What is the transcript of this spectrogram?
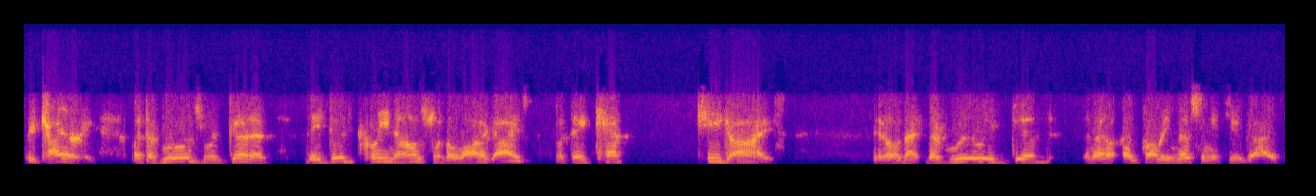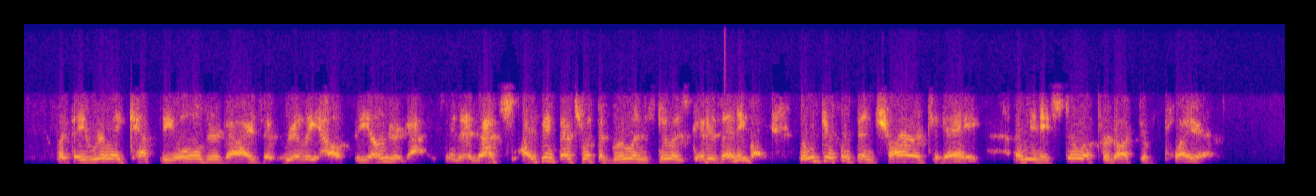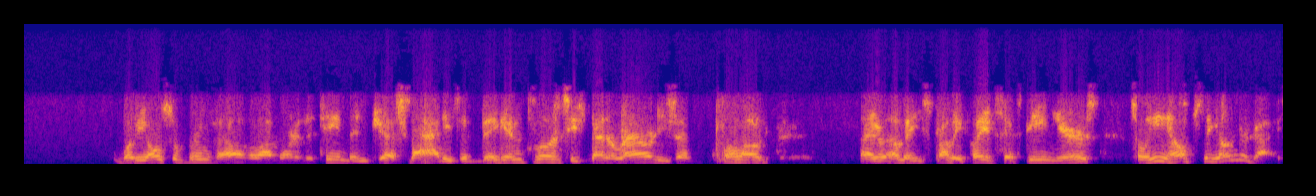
retiring. But the Bruins were good at. They did clean house with a lot of guys, but they kept key guys. You know that that really did. And I, I'm probably missing a few guys, but they really kept the older guys that really helped the younger guys. And, and that's, I think that's what the Bruins do as good as anybody. No different than Chara today. I mean, he's still a productive player, but he also brings a hell of a lot more to the team than just that. He's a big influence. He's been around. He's a full out, I don't know, I mean, he's probably played 15 years. So he helps the younger guys.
